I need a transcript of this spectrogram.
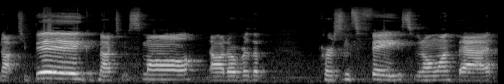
Not too big, not too small, not over the person's face. We don't want that.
